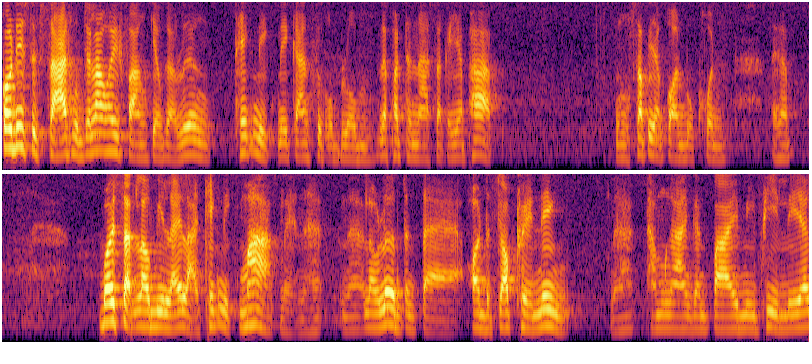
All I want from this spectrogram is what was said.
กรณีศึกษาผมจะเล่าให้ฟังเกี่ยวกับเรื่องเทคนิคในการฝึกอบรม และพัฒนาศักยภาพของทรัพยากรบุคคลนะครับบริษัทเรามีหลาย ๆ เทคนิคมากเลยนะฮะนะเราเริ่มตั้งแต่ on the job training นะทำงานกันไปมีพี่เลี้ยง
